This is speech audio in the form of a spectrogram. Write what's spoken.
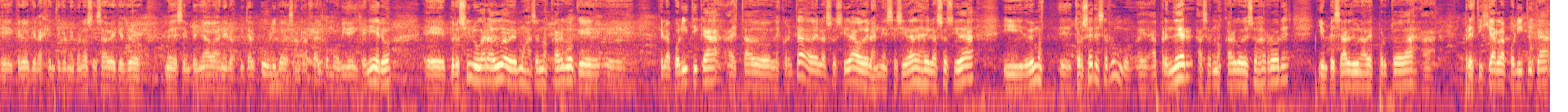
eh, creo que la gente que me conoce sabe que yo me desempeñaba en el Hospital Público de San Rafael como bioingeniero, eh, pero sin lugar a duda debemos hacernos cargo que, que la política ha estado desconectada de la sociedad o de las necesidades de la sociedad y debemos torcer ese rumbo, aprender a hacernos cargo de esos errores y empezar de una vez por todas a prestigiar la política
